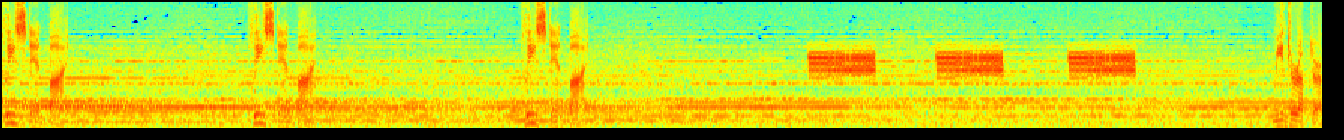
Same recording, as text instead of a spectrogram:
Please stand by. Please stand by. Please stand by. We interrupt our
